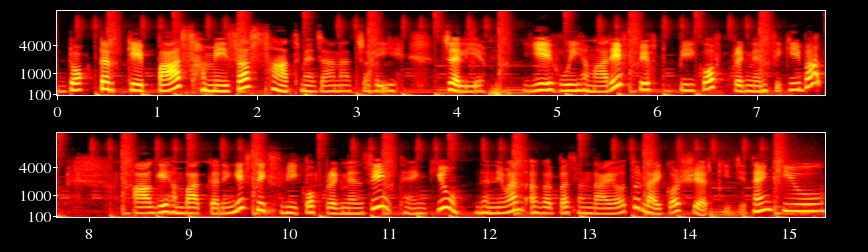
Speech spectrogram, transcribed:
डॉक्टर के पास हमेशा साथ में जाना चाहिए। चलिए, ये हुई हमारे फिफ्थ वीक ऑफ़ प्रेगनेंसी की बात। आगे हम बात करेंगे six week of pregnancy thank you धन्यवाद। अगर पसंद आया हो तो लाइक और शेयर कीजिए। थैंक यू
